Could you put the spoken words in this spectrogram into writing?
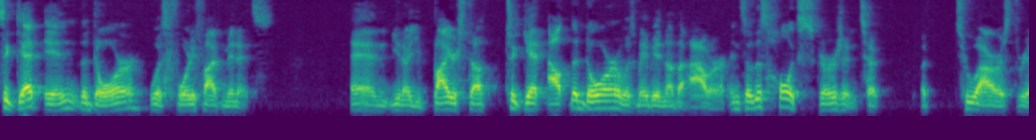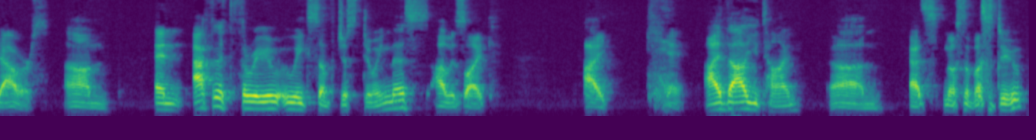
to get in the door was 45 minutes. And, you know, you buy your stuff to get out the door was maybe another hour. And so this whole excursion took uh, two hours, three hours. Um, and after three weeks of just doing this, I was like, I can't. I value time, um, as most of us do,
